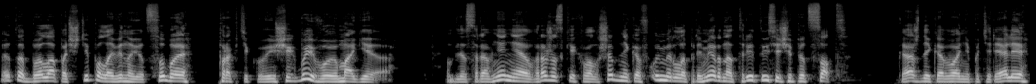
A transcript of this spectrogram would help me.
Это была почти половина Юцубы, практикующих боевую магию. Для сравнения, вражеских волшебников умерло примерно 3500. Каждый, кого они потеряли,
